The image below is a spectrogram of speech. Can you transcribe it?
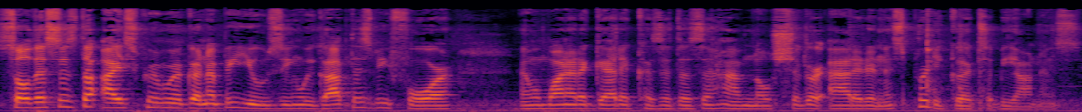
So this is the ice cream we're gonna be using. We got this before, and we wanted to get it because it doesn't have no sugar added, and it's pretty good to be honest.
